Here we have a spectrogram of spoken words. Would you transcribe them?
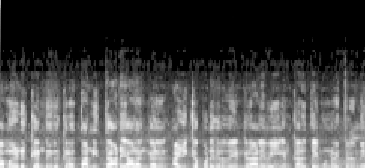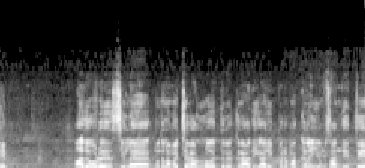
தமிழுக்கென்று இருக்கிற தனித்த அடையாளங்கள் அழிக்கப்படுகிறது என்கிற அளவில் என் கருத்தை முன்வைத்திருந்தேன். அதோடு சில முதலமைச்சர் அலுவலகத்தில் இருக்கிற அதிகாரி பெருமக்களையும் சந்தித்து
